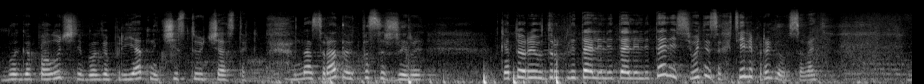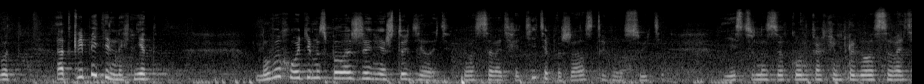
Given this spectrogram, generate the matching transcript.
благополучный, благоприятный, чистый участок. Нас радуют пассажиры, которые вдруг летали, летали, летали, сегодня захотели проголосовать. Вот. Открепительных нет. Мы выходим из положения, что делать? Голосовать хотите, пожалуйста, голосуйте. Есть у нас закон, как им проголосовать.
